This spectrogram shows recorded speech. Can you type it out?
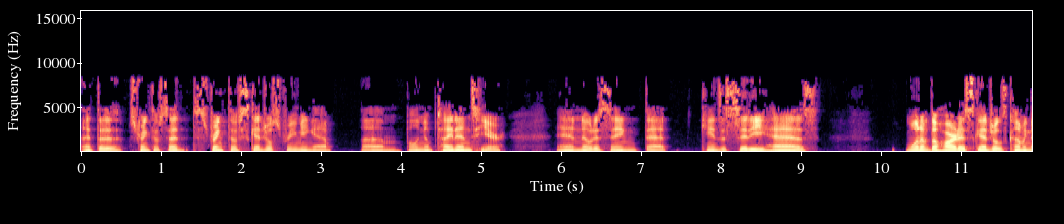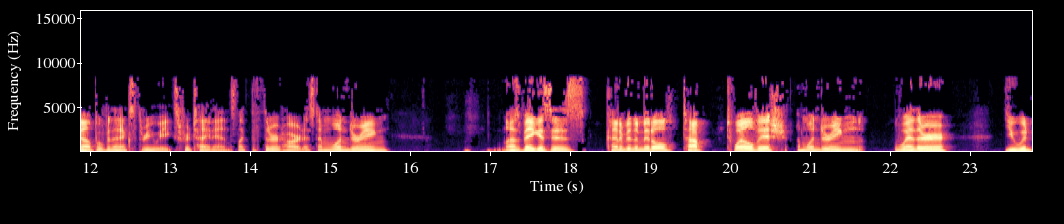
at the strength of said strength of schedule streaming app, um, pulling up tight ends here and noticing that Kansas City has one of the hardest schedules coming up over the next three weeks for tight ends, like the third hardest. I'm wondering, Las Vegas is kind of in the middle, top 12 ish. I'm wondering whether you would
